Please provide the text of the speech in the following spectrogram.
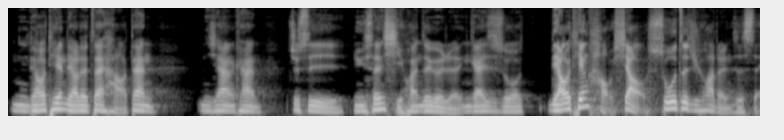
你聊天聊得再好，但你想想看，就是女生喜欢这个人，应该是说聊天好笑，说这句话的人是谁？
